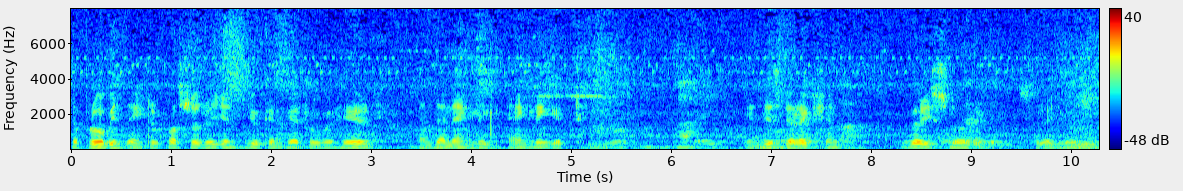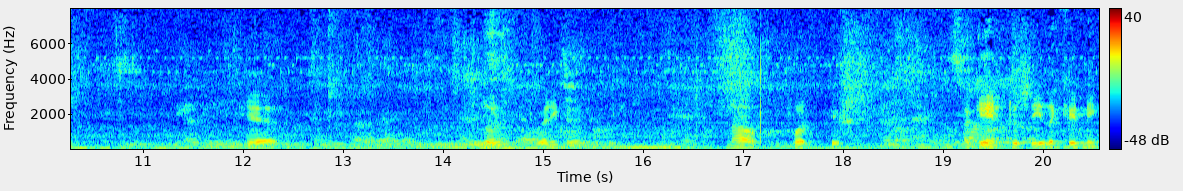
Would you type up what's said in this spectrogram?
The probe in the intercostal region, you can get over here and then angling, angling it in this direction very slowly, gradually. Here, slowly and very gradually. Now, for again to see the kidney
